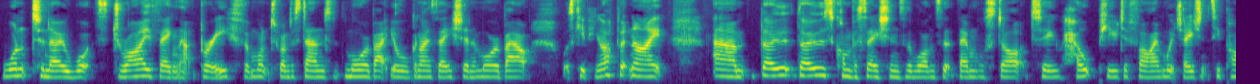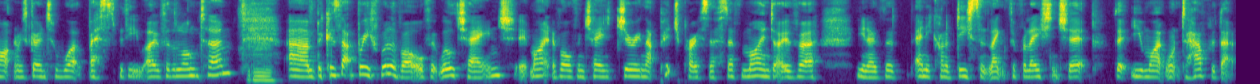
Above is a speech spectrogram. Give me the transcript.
want to know what's driving that brief and want to understand more about your organization and more about what's keeping you up at night. Um, th- those conversations are the ones that then will start to help you define which agency partner is going to work best with you over the long term. Mm. Um, because that brief will evolve, it will change. It might evolve and change during that pitch process, never mind over you know, the, any kind of decent length of relationship that you might want to have with that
